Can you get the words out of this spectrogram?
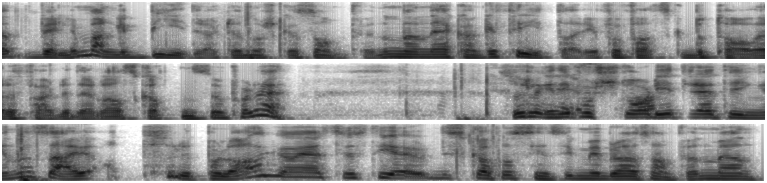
at Veldig mange bidrar til det norske samfunnet, men jeg kan ikke frita dem for faktisk å betale rettferdig del av skatten sin for det. Så lenge de forstår de tre tingene, så er vi absolutt på lag. og jeg synes De, de skaper sinnssykt mye bra i samfunnet, men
